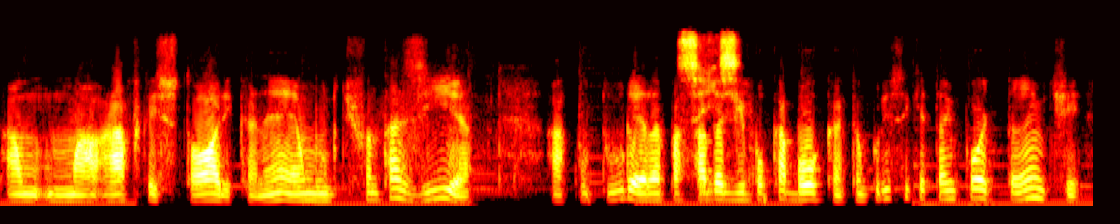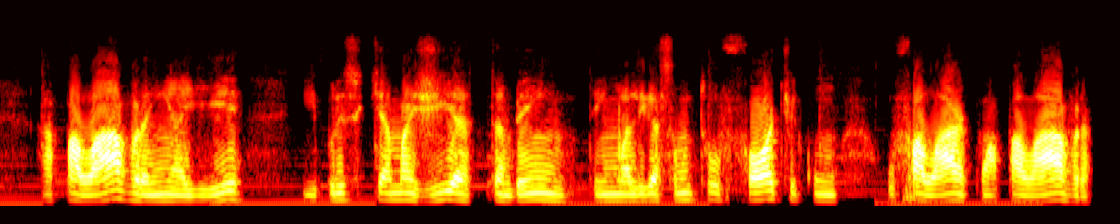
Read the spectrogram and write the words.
a uma África histórica, né? É um mundo de fantasia. A cultura ela é passada sim, sim. de boca a boca. Então por isso que é tão importante a palavra em Aie e por isso que a magia também tem uma ligação muito forte com o falar, com a palavra.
